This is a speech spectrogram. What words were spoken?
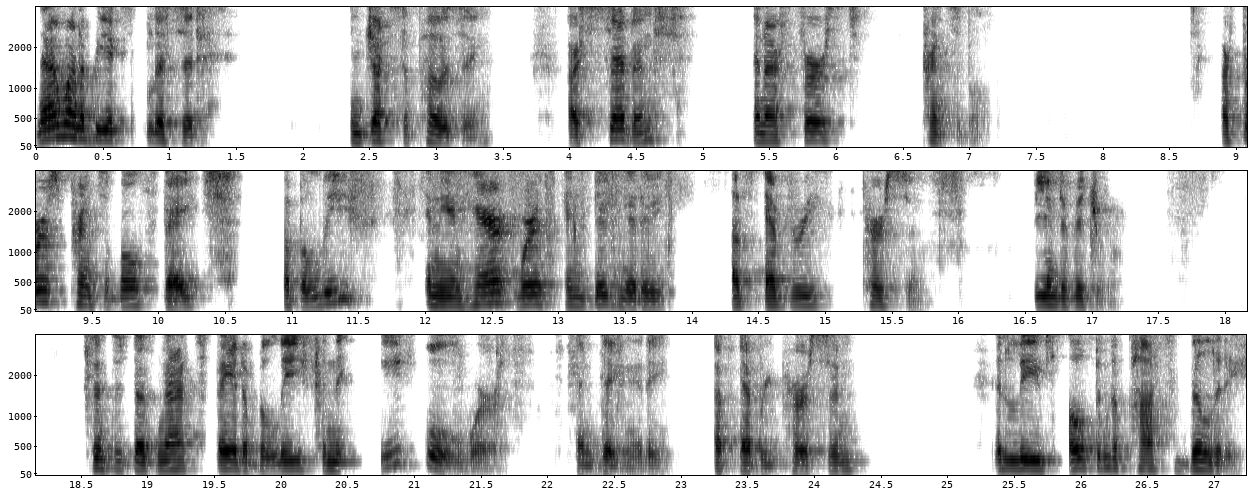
Now I want to be explicit in juxtaposing our seventh and our first principle. Our first principle states a belief in the inherent worth and dignity of every person the individual, since it does not state a belief in the equal worth and dignity of every person, it leaves open the possibility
